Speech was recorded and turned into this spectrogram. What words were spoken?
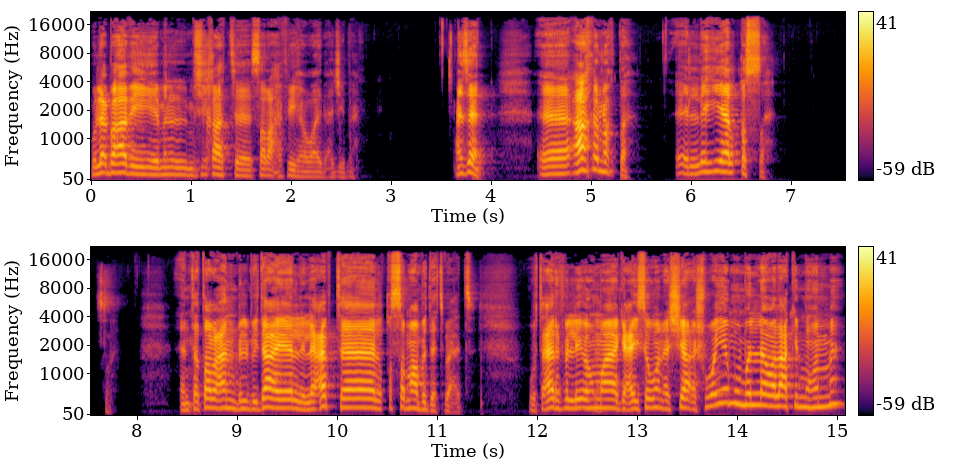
واللعبة هذه من الموسيقات صراحة فيها وايد عجيبة. زين. آخر نقطة اللي هي القصة. صح. أنت طبعا بالبداية اللي لعبته القصة ما بدت بعد. وتعرف اللي هم قاعد يسوون أشياء شوية مملة ولكن مهمة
